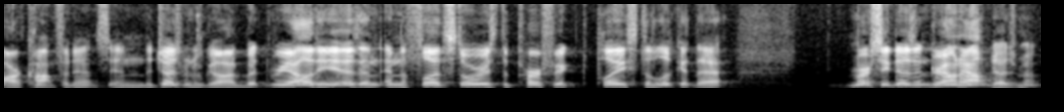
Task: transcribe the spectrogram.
our confidence in the judgment of God. But reality is, and, and the flood story is the perfect place to look at that. Mercy doesn't drown out judgment,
